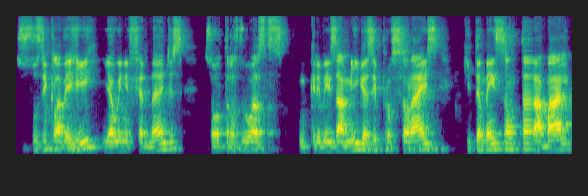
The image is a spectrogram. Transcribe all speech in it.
Suzy Claverry e a Winnie Fernandes são outras duas incríveis amigas e profissionais que também são trabalho,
